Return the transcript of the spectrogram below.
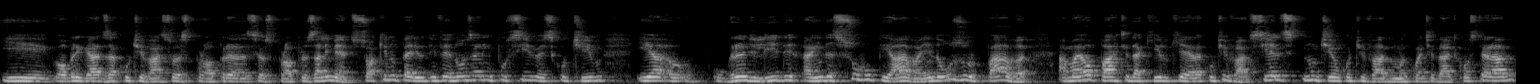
e obrigados a cultivar suas próprias, seus próprios alimentos. Só que no período invernoso era impossível esse cultivo e a, o, o, grande líder ainda surrupiava, ainda usurpava a maior parte daquilo que era cultivado. Se eles não tinham cultivado uma quantidade considerável,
